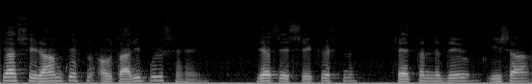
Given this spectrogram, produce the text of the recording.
क्या श्री रामकृष्ण अवतारी पुरुष हैं? जैसे श्री कृष्ण चैतन्य देव, ईशा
